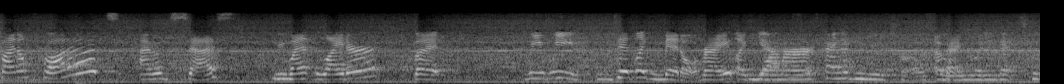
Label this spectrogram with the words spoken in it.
Final product. I'm obsessed. We mm. went lighter, but we we did like middle, right? Like yeah, warmer. It's kind of neutral. So okay. we wouldn't get too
